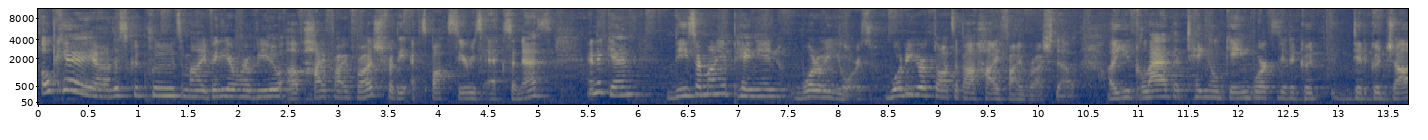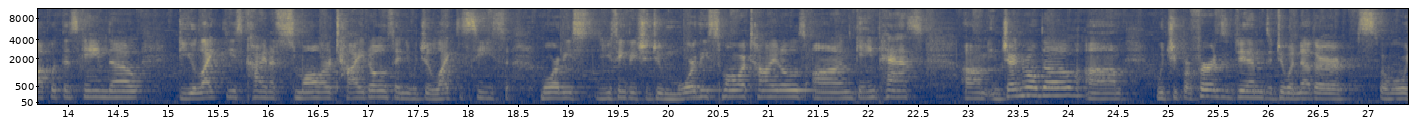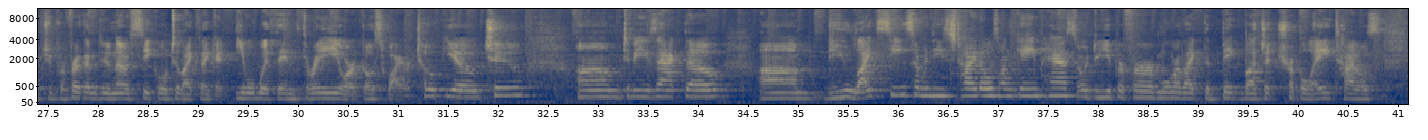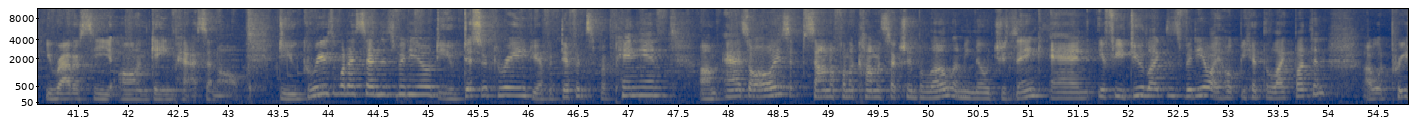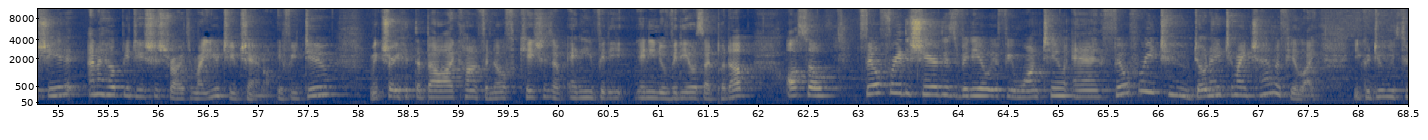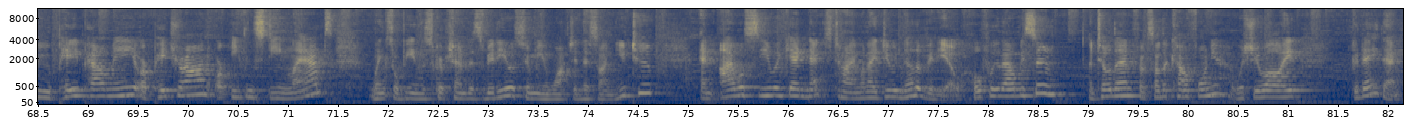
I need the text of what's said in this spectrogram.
okay, uh, this concludes my video review of Hi-Fi Rush for the Xbox Series X and S. And again, these are my opinion. What are yours? What are your thoughts about Hi-Fi Rush, though? Are you glad that Tango GameWorks did a good did a good job with this game, though? Do you like these kind of smaller titles, and would you like to see more of these? Do you think they should do more of these smaller titles on Game Pass? Um, in general, though, um, would you prefer them to do another, or would you prefer them to do another sequel to like like an Evil Within three or Ghostwire Tokyo two? Um, to be exact, though, um, do you like seeing some of these titles on Game Pass, or do you prefer more like the big budget AAA titles you rather see on Game Pass and all? Do you agree with what I said in this video? Do you disagree? Do you have a difference of opinion? Um, as always, sound off in the comment section below. Let me know what you think. And if you do like this video, I hope you hit the like button. I would appreciate it. And I hope you do subscribe to my YouTube channel. If you do, make sure you hit the bell icon for notifications of any video, any new videos I put up. Also, feel free to share this video if you want to, and feel free to donate to my channel if you like. You could do it through PayPal Me or Patreon or even Streamlabs. Links will be in the description of this video, assuming you're watching this on YouTube. And I will see you again next time when I do another video. Hopefully that'll be soon. Until then, from Southern California, I wish you all a good day then.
